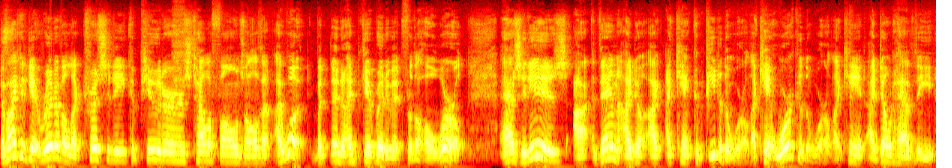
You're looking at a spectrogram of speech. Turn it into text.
If I could get rid of electricity, computers, telephones, all that, I would. But then I'd get rid of it for the whole world. As it is, uh, then I don't, I, I can't compete in the world. I can't work in the world. I can't, I don't have the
